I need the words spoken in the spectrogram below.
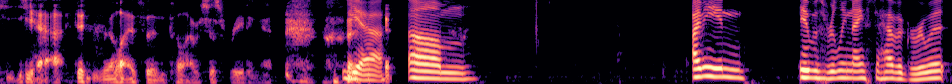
yeah, I didn't realize it until I was just reading it. yeah. Um I mean, it was really nice to have a Gruit.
